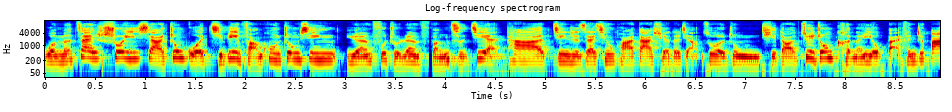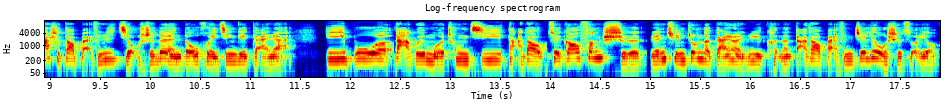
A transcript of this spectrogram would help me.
我们再说一下中国疾病防控中心原副主任冯子健，他近日在清华大学的讲座中提到，最终可能有百分之八十到百分之九十的人都会经历。感染第一波大规模冲击达到最高峰时，人群中的感染率可能达到百分之六十左右。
